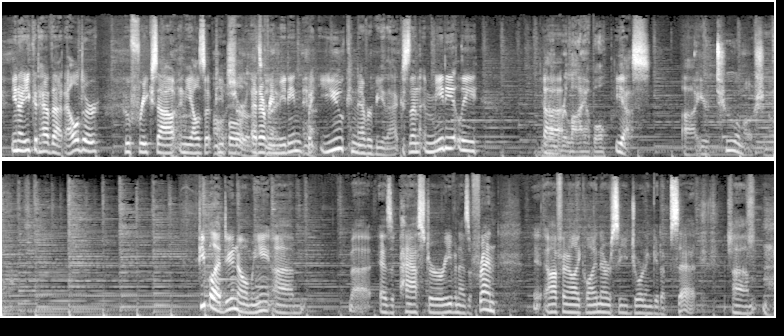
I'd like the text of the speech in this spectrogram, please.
you know, you could have that elder who freaks out and yells at Oh, people sure, at every gonna- meeting, yeah. but you can never be that because then immediately, You're Uh, unreliable. yes, uh, you're too emotional. People that do know me um, uh, as a pastor or even as a friend eh, often are like, well, I never see Jordan get upset. Um,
